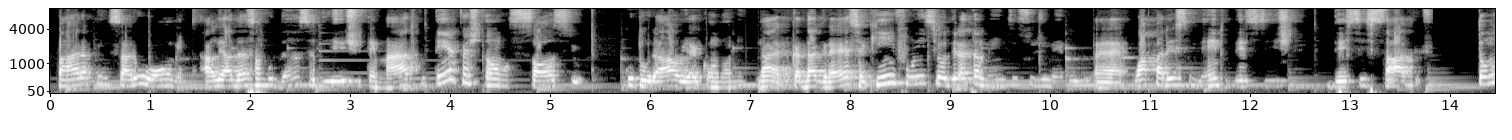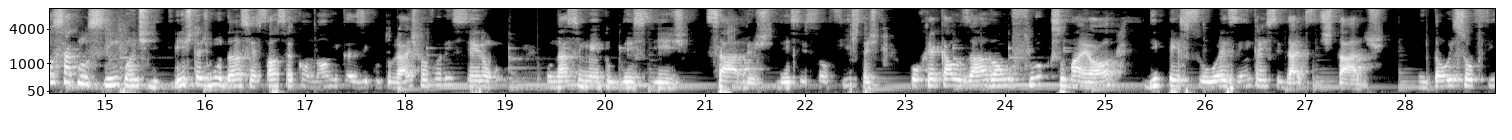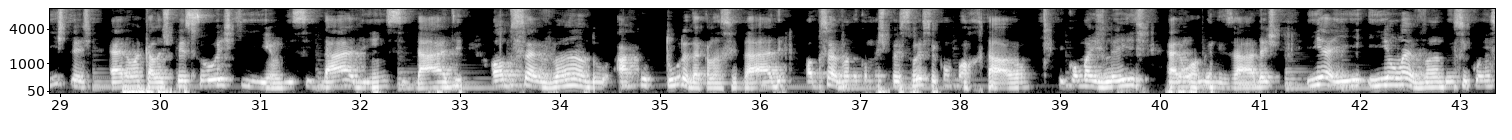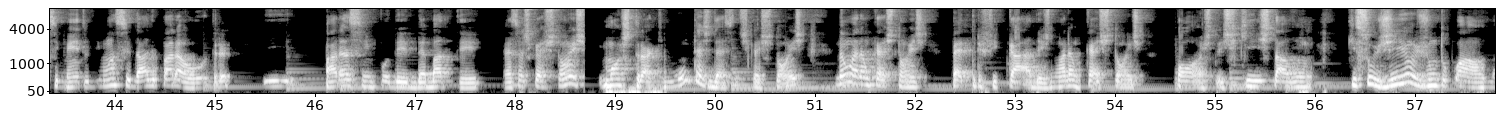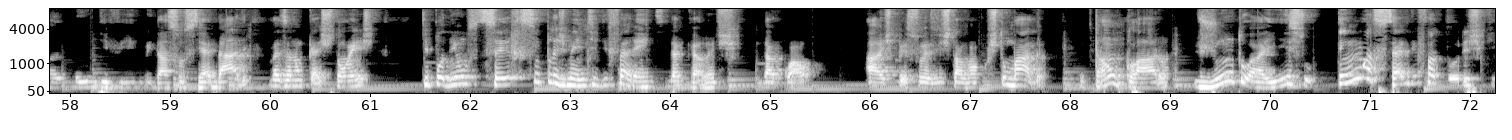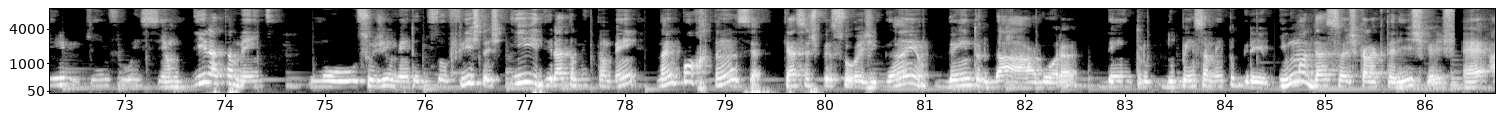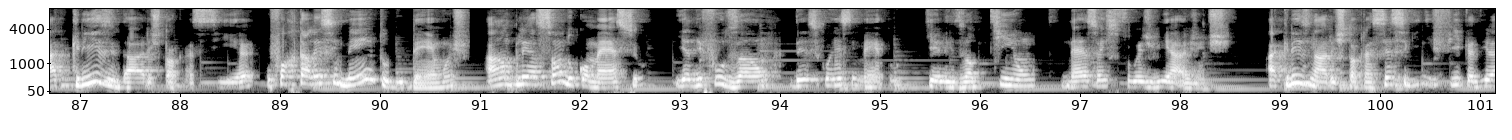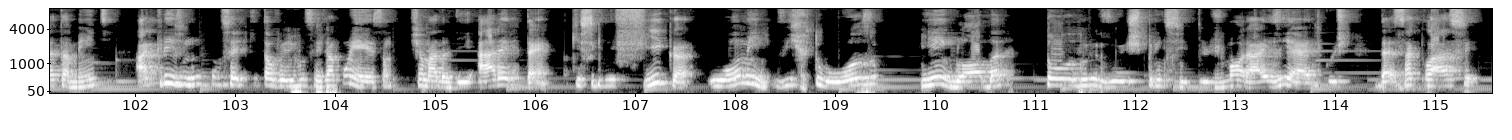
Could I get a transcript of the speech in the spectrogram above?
para pensar o homem. Aliado a essa mudança de eixo temático, tem a questão sócio cultural e econômica na época da Grécia que influenciou diretamente o surgimento, é, o aparecimento desses, desses sábios. Então, no século V a.C., as mudanças socioeconômicas e culturais favoreceram o nascimento desses sábios, desses sofistas, porque causavam um fluxo maior de pessoas entre as cidades e estados. Então, os sofistas eram aquelas pessoas que iam de cidade em cidade, observando a cultura daquela cidade, observando como as pessoas se comportavam e como as leis eram organizadas, e aí iam levando esse conhecimento de uma cidade para outra e para assim poder debater essas questões e mostrar que muitas dessas questões não eram questões petrificadas, não eram questões postas que estavam que surgiam junto com a alma do indivíduo e da sociedade, mas eram questões que podiam ser simplesmente diferentes daquelas da qual as pessoas estavam acostumadas. Então, claro, junto a isso, tem uma série de fatores que, que influenciam diretamente no surgimento dos sofistas e diretamente também na importância que essas pessoas ganham dentro da ágora, dentro do pensamento grego. E uma dessas características é a crise da aristocracia, o fortalecimento do demos, a ampliação do comércio e a difusão desse conhecimento que eles obtinham nessas suas viagens. A crise na aristocracia significa diretamente a crise num conceito que talvez vocês já conheçam, chamada de areté, que significa o homem virtuoso e engloba todos os princípios morais e éticos dessa classe,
